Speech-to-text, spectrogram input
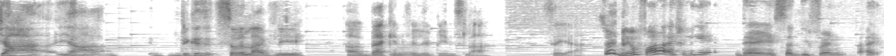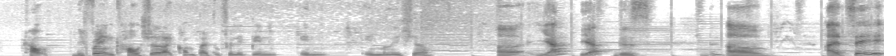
yeah yeah because it's so lively uh, back in Mm. Philippines lah. So yeah. So do you find actually there is a different like cul- different in culture like compared to Philippines in in Malaysia? Uh, yeah, yeah. This, um, I'd say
